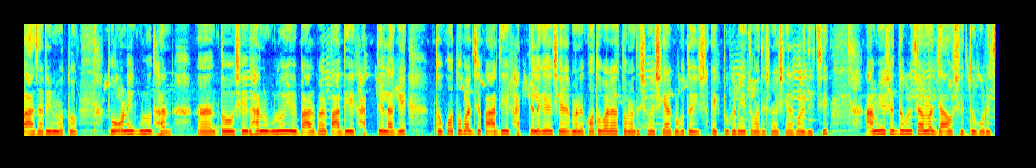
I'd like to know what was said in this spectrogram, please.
পাঁচ হাঁড়ির মতো। তো অনেকগুলো ধান তো সেই ধানগুলোই বারবার পা দিয়ে ঘাটতে লাগে। তো কতবার যে পা দিয়ে ঘাটতে লাগে সে মানে কতবার আর তোমাদের সঙ্গে শেয়ার করব? তো একটুখানি তোমাদের সঙ্গে শেয়ার করে দিচ্ছি। আমিও সেদ্ধ করেছি, আমার যাও সেদ্ধ করেছে।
